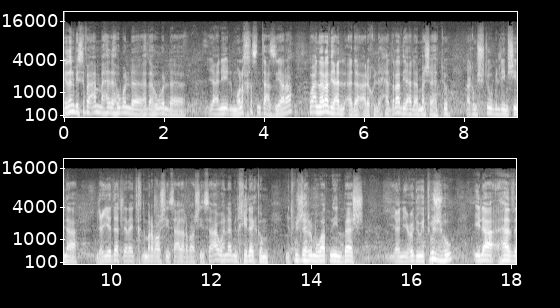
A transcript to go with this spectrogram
اذا بصفة عامة هذا هو هذا هو يعني الملخص نتاع الزيارة وأنا راضي على الأداء على كل حال راضي على ما شاهدته. راكم شفتوا باللي مشينا العيادات اللي راهي تخدم 24 ساعة على 24 ساعة وهنا من خلالكم نتوجه للمواطنين باش يعني يعودوا يتوجهوا إلى هذا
